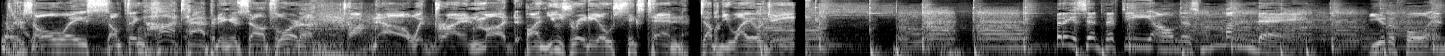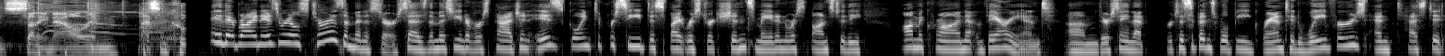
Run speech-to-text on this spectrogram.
There's always something hot happening in South Florida. Talk now with Brian Mudd on News Radio 610 WIOD. It is 1050 on this Monday. Beautiful and sunny now and nice and cool. Hey there, Brian. Israel's tourism minister says the Miss Universe pageant is going to proceed despite restrictions made in response to the Omicron variant. Um, they're saying that participants will be granted waivers and tested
